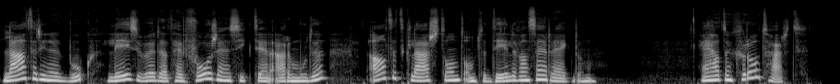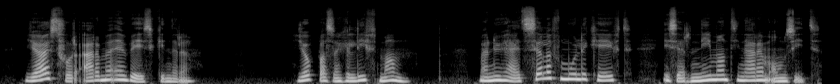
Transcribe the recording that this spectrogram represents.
Later in het boek lezen we dat hij voor zijn ziekte en armoede altijd klaar stond om te delen van zijn rijkdom. Hij had een groot hart, juist voor armen en weeskinderen. Job was een geliefd man, maar nu hij het zelf moeilijk heeft, is er niemand die naar hem omziet.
